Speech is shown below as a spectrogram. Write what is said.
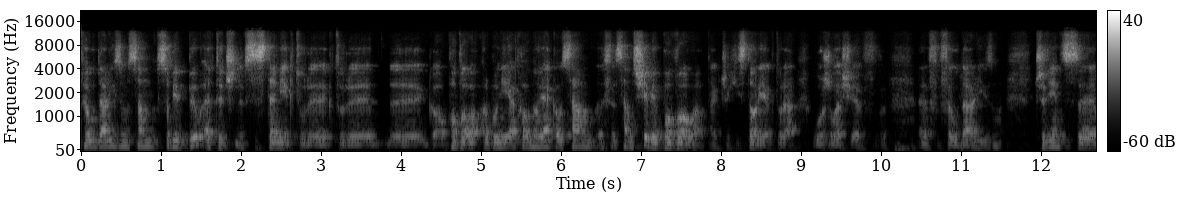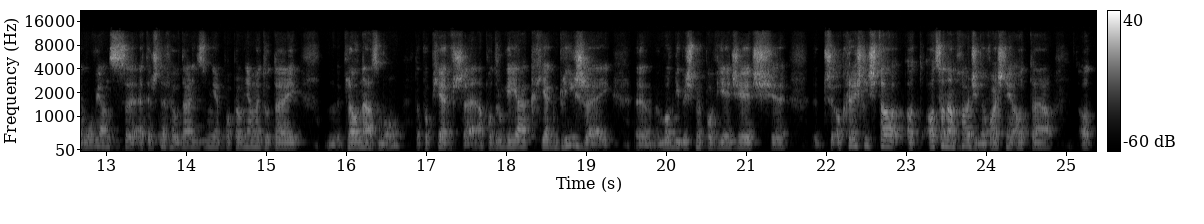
feudalizm sam w sobie był etyczny w systemie, który, który y, go powołał, albo niejako no jako sam, sam z siebie powołał, tak? czy historia, która ułożyła się w, w feudalizm. Czy więc y, mówiąc etyczny feudalizm, nie popełniamy tutaj pleonazmu, to po pierwsze, a po drugie, jak, jak bliżej y, moglibyśmy powiedzieć, czy określić to, o, o co nam chodzi, no właśnie o to, o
